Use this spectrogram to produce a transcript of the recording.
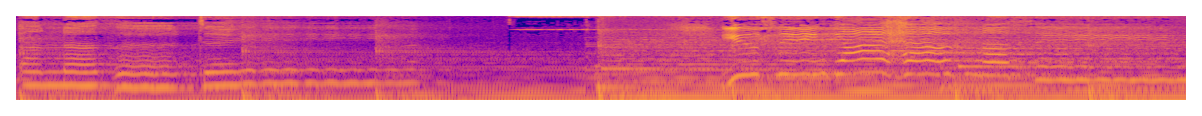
another day. You think I have nothing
